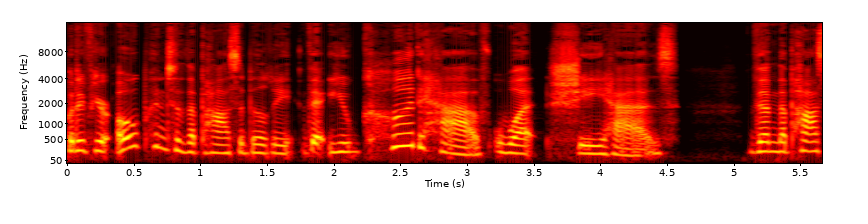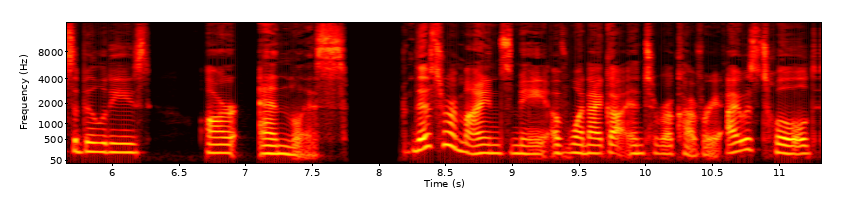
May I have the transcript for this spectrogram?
But if you're open to the possibility that you could have what she has, then the possibilities are endless. This reminds me of when I got into recovery. I was told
